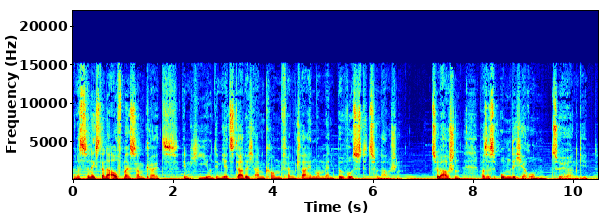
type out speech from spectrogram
Und lass zunächst deine Aufmerksamkeit im Hier und im Jetzt dadurch ankommen, für einen kleinen Moment bewusst zu lauschen. Zu lauschen, was es um dich herum zu hören gibt.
